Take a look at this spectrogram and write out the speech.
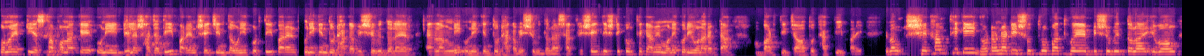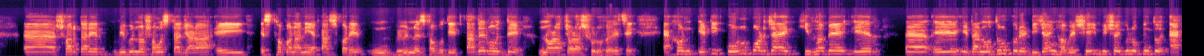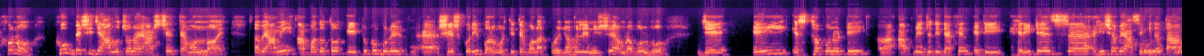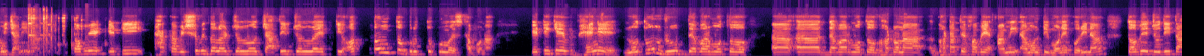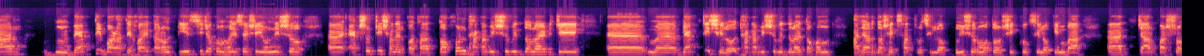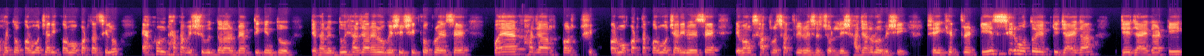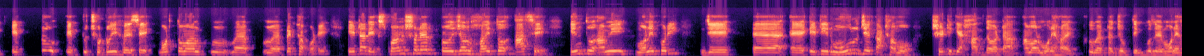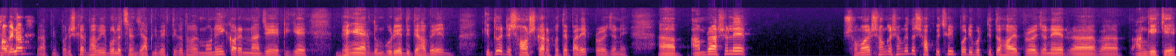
কোনো একটি স্থাপনাকে উনি ঢেলে সাজাতেই পারেন, সেই চিন্তা উনি করতেই পারেন। উনি কিন্তু ঢাকা বিশ্ববিদ্যালয়ের অ্যালামনি উনি কিন্তু ঢাকা বিশ্ববিদ্যালয়ের ছাত্রী। সেই দৃষ্টিকোণ থেকে আমি মনে করি ওনার একটা বাড়তি চাওয়া তো থাকতেই পারে। এবং সেখান থেকেই ঘটনাটি সূত্রপাত হয়ে বিশ্ববিদ্যালয় এবং সরকারের বিভিন্ন সংস্থা যারা এই স্থাপনা নিয়ে কাজ করে বিভিন্ন স্থপতি, তাদের মধ্যে নড়াচড়া শুরু হয়েছে। এখন এটি কোন পর্যায়ে কীভাবে এর এটা নতুন করে ডিজাইন হবে, সেই বিষয়গুলো কিন্তু এখনও খুব বেশি যে আলোচনায় আসছে তেমন নয়। তবে আমি আপাতত এইটুকু বলে শেষ করি, পরবর্তীতে বলার প্রয়োজন হলে নিশ্চয়ই আমরা বলব যে এই স্থাপনাটি আপনি যদি দেখেন, এটি হেরিটেজ হিসাবে আছে কিনা তা আমি জানি না। তবে এটি ঢাকা বিশ্ববিদ্যালয়ের জন্য জাতির জন্য একটি অত্যন্ত গুরুত্বপূর্ণ স্থাপনা। এটিকে ভেঙে নতুন রূপ দেবার মতো দেওয়ার মতো ঘটনা ঘটাতে হবে আমি এমনটি মনে করি না। তবে যদি তার ব্যাপ্তি বাড়াতে হয়, কারণ টিএসসি যখন হয়েছে সেই উনিশশো সালের কথা, তখন ঢাকা বিশ্ববিদ্যালয়ের যে ব্যাপ্তি ছিল। ঢাকা বিশ্ববিদ্যালয় তখন হাজার দশেক ছাত্র ছিল, দুইশোর মতো শিক্ষক ছিল কিংবা চার পাঁচশো হয়তো কর্মচারী, কর্মকর্তা ছিল। এখন ঢাকা বিশ্ববিদ্যালয়ের ব্যাপ্তি কিন্তু যেখানে দুই হাজারেরও বেশি শিক্ষক রয়েছে, কয়েক হাজার কর্মকর্তা, কর্মচারী রয়েছে এবং ছাত্রছাত্রী রয়েছে চল্লিশ হাজারেরও বেশি। সেই ক্ষেত্রে টিএসসির মতো একটি জায়গা, যে জায়গাটি একটু একটু ছোটই হয়েছে বর্তমান প্রেক্ষাপটে। এটার এক্সপানশনের প্রয়োজন হয়তো আছে, কিন্তু আমি মনে করি যে এটির মূল যে কাঠামো, সেটিকে হাত দেওয়াটা আমার মনে হয় খুব একটা যৌক্তিক বলে মনে হবে না। আপনি পরিষ্কার ভাবেই বলেছেন যে, আপনি ব্যক্তিগতভাবে মনেই করেন না যে, এটিকে ভেঙে একদম গুড়িয়ে দিতে হবে, কিন্তু এটি সংস্কার হতে পারে প্রয়োজনে। আমরা আসলে সময়ের সঙ্গে সঙ্গে তো সবকিছুই পরিবর্তিত হয় প্রয়োজনের আঙ্গিকে।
